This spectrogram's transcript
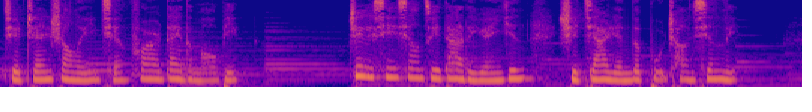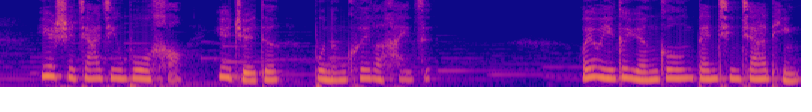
却沾上了以前富二代的毛病。这个现象最大的原因是家人的补偿心理，越是家境不好，越觉得不能亏了孩子。我有一个员工，单亲家庭，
